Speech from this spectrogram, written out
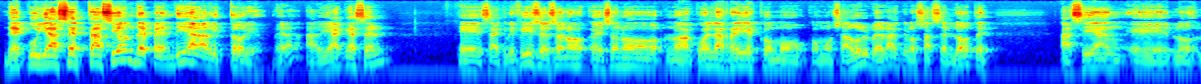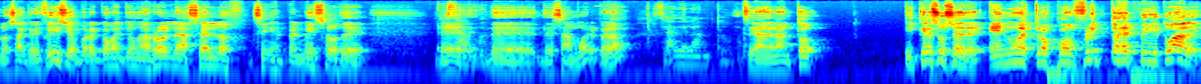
de cuya aceptación dependía la victoria. ¿verdad? Había que hacer eh, sacrificio. Eso no, eso no nos acuerda a reyes como, como Saúl, ¿verdad? Que los sacerdotes hacían eh, los, sacrificios, pero él cometió un error de hacerlo sin el permiso de, de, de, Samuel, ¿verdad? Se adelantó. Se adelantó. ¿Y qué sucede? En nuestros conflictos espirituales,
